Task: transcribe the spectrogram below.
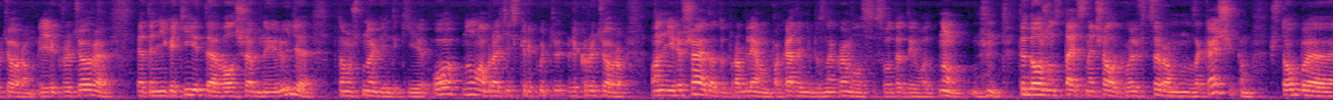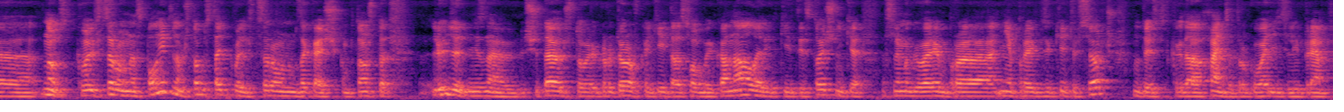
рекрутерам. И рекрутеры — это не какие-то волшебные люди, потому что многие такие, о, ну, обратись к рекрутеру. Он не решает эту проблему, пока ты не познакомился с вот этой вот, ну, ты должен стать сначала квалифицированным заказчиком, чтобы, ну, квалифицированным исполнителем, чтобы стать квалифицированным заказчиком, потому что люди, не знаю, считают, что у рекрутеров какие-то особые каналы или какие-то источники. Если мы говорим про не про executive search, ну то есть когда хантят руководителей прям,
